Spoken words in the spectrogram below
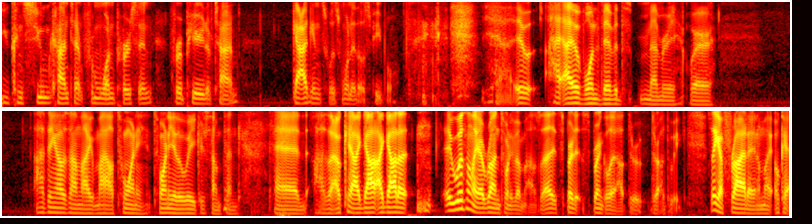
You consume content from one person for a period of time. Goggins was one of those people. Yeah, it. I, I have one vivid memory where I think I was on like mile 20, 20 of the week or something, and I was like, okay, I got, I gotta. it wasn't like I run twenty five miles. I spread it, sprinkle it out through throughout the week. It's like a Friday, and I'm like, okay,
